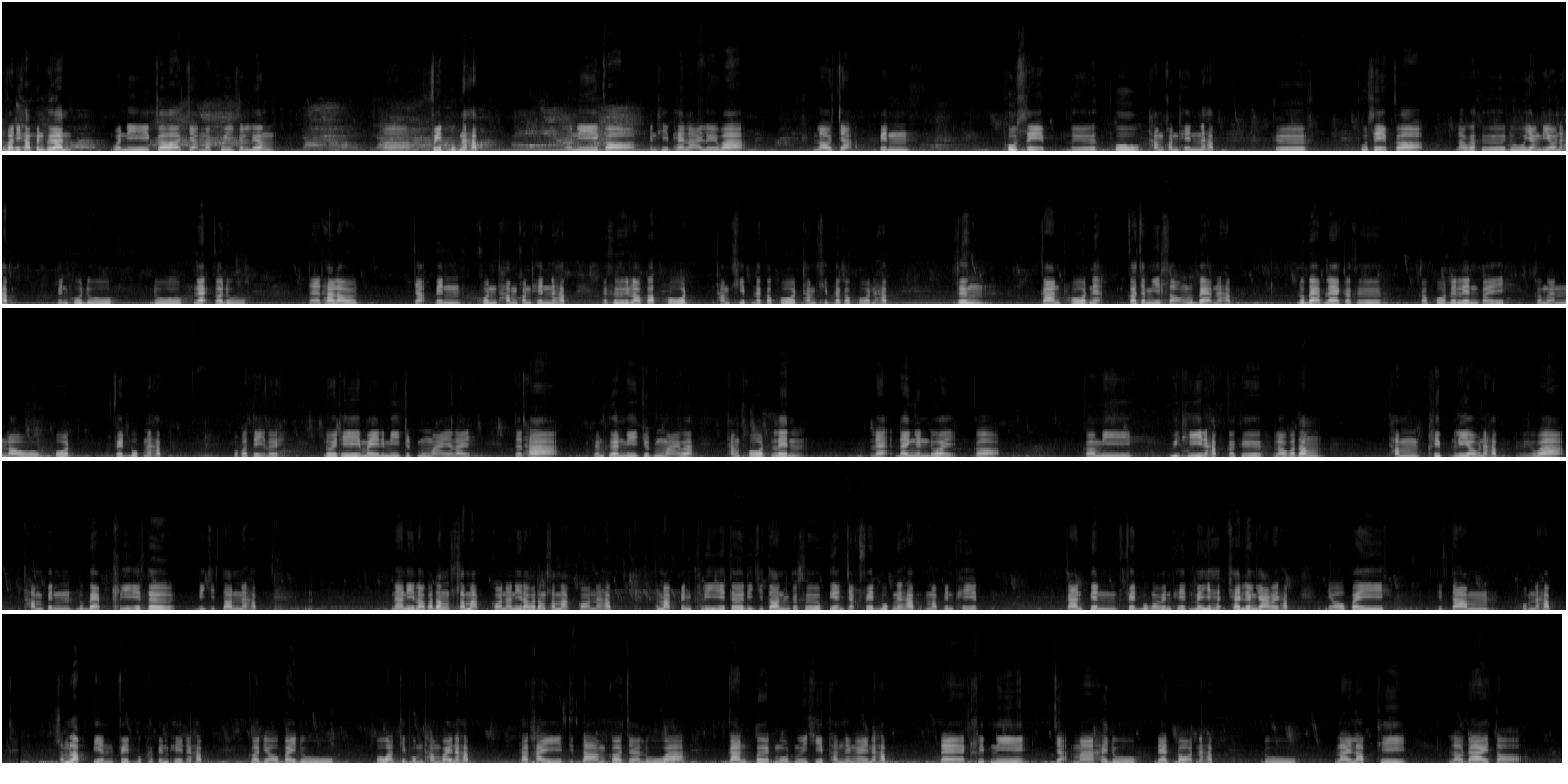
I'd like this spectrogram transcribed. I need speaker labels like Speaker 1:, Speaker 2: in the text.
Speaker 1: สวัสดีครับเพื่อนๆ วันนี้ก็จะมาคุยกันเรื่องเฟซบุ๊กนะครับ ตอนนี้ก็เป็นที่แพร่หลายเลยว่า เราจะเป็นผู้เสพหรือผู้ทำคอนเทนต์นะครับ คือผู้เสพก็เราก็คือดูอย่างเดียวนะครับ เป็นผู้ดูดูและก็ดู แต่ถ้าเราจะเป็นคนทำคอนเทนต์นะครับ ก็คือเราก็โพสต์ ทำคลิปแล้วก็โพสต์ทำคลิปแล้วก็โพสต์นะครับ ซึ่งการโพสต์เนี่ยก็จะมี 2 รูปแบบนะครับ รูปแบบแรกก็คือก็โพสต์เล่นๆไปก็เหมือนเราโพสต์ Facebook นะครับ ปกติเลย โดยที่ไม่ได้มีจุดมุ่งหมายอะไร แต่ถ้าเพื่อนๆมีจุดมุ่งหมายว่า ทั้งโพสต์เล่นและได้เงินด้วยก็ก็มีวิธีนะครับก็คือเราก็ต้องทำคลิปเรียวนะครับ หรือว่าทำเป็นรูปแบบ Creator ดิจิตอลนะครับหน้านี้เราก็ต้องสมัครก่อนหน้านี้เราก็ต้องสมัครก่อนนะครับ สมัครเป็น Creator ดิจิตอลก็คือเปลี่ยนจาก Facebook นะครับ มาเป็นเพจ การเปลี่ยน Facebook มาเป็นเพจ ไม่ใช่เรื่องยากเลยครับ เดี๋ยวไปติดตามผมนะครับสำหรับเปลี่ยน Facebook ให้เป็นเพจนะครับ ก็เดี๋ยวไปดูประวัติที่ผมทำไว้นะครับ ถ้าใครติดตามก็จะรู้ว่า การเปิดโหมดมืออาชีพทำยังไงนะครับ แต่คลิปนี้จะมาให้ดูแดชบอร์ดนะครับ ดูรายรับที่เราได้ต่อ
